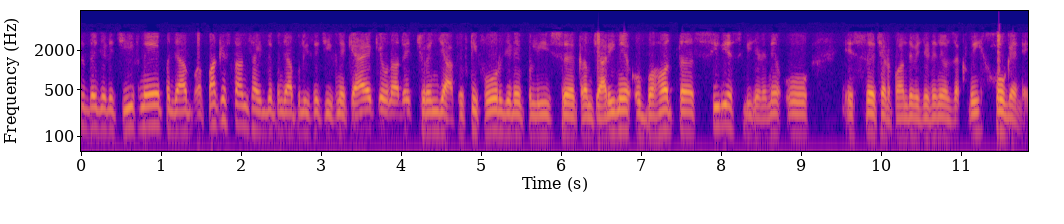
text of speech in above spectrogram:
ਦੇ ਜਿਹੜੇ ਚੀਫ ਨੇ, ਪੰਜਾਬ, ਪਾਕਿਸਤਾਨ ਸਾਈਡ ਦੇ ਪੰਜਾਬ ਪੁਲਿਸ ਦੇ ਚੀਫ ਨੇ ਕਿਹਾ ਹੈ ਕਿ ਉਹਨਾਂ ਦੇ 54 54 ਜਿਹੜੇ ਪੁਲਿਸ ਕਰਮਚਾਰੀ ਨੇ, ਉਹ ਬਹੁਤ ਸੀਰੀਅਸਲੀ ਜਿਹੜੇ ਨੇ ਉਹ ਇਸ ਝੜਪਾਂ ਦੇ ਵਿੱਚ ਜਿਹੜੇ ਨੇ ਉਹ ਜ਼ਖਮੀ ਹੋ ਗਏ ਨੇ।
